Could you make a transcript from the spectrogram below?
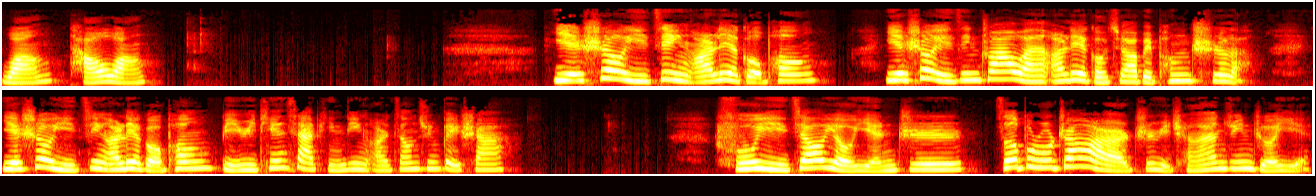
亡逃亡。野兽已尽而猎狗烹，野兽已经抓完而猎狗就要被烹吃了。野兽已尽而猎狗烹，比喻天下平定而将军被杀。夫以交友言之，则不如张耳之与陈安君者也；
